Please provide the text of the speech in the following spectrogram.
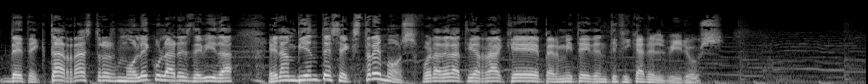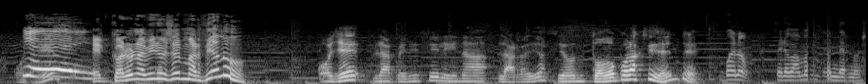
detectar rastros moleculares de vida en ambientes extremos fuera de la Tierra que permite identificar el virus. ¡Yay! ¿El coronavirus es marciano? Oye, la penicilina, la radiación, todo por accidente. Bueno, pero vamos a entendernos.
